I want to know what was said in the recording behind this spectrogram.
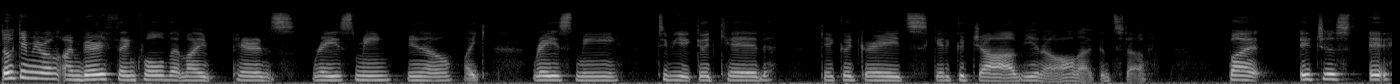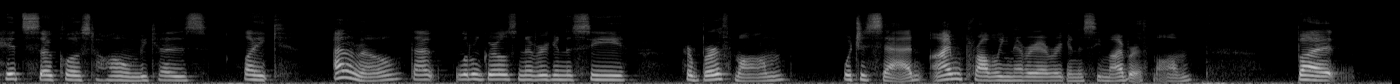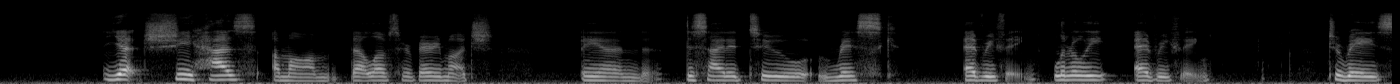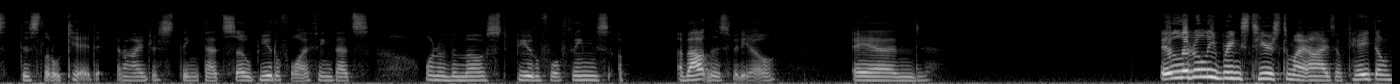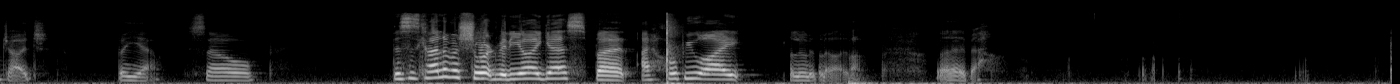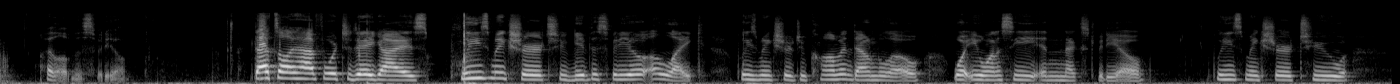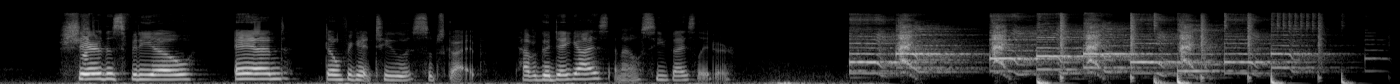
don't get me wrong, I'm very thankful that my parents raised me, you know, like raised me to be a good kid, get good grades, get a good job, you know, all that good stuff. But it just it hits so close to home because like I don't know, that little girl's never going to see her birth mom, which is sad. I'm probably never ever going to see my birth mom. But yet she has a mom that loves her very much and decided to risk everything, literally everything, to raise this little kid. And I just think that's so beautiful. I think that's one of the most beautiful things about this video and it literally brings tears to my eyes, okay? Don't judge. But yeah, so this is kind of a short video, I guess, but I hope you like. I love this video. That's all I have for today, guys. Please make sure to give this video a like. Please make sure to comment down below what you want to see in the next video. Please make sure to share this video, and don't forget to subscribe. Have a good day, guys, and I will see you guys later.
